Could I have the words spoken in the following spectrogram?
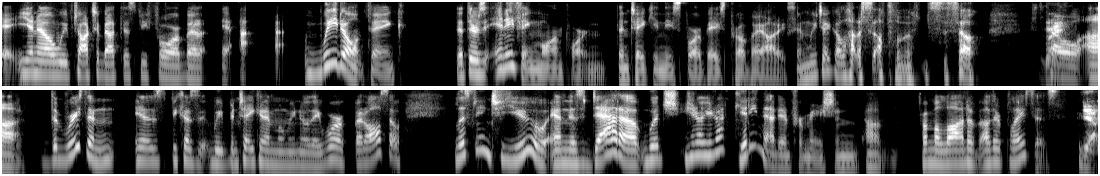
eh, you know we've talked about this before, but eh, I, we don't think that there's anything more important than taking these spore-based probiotics and we take a lot of supplements. So right. so uh, the reason is because we've been taking them and we know they work but also listening to you and this data which you know you're not getting that information um, from a lot of other places. Yeah.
